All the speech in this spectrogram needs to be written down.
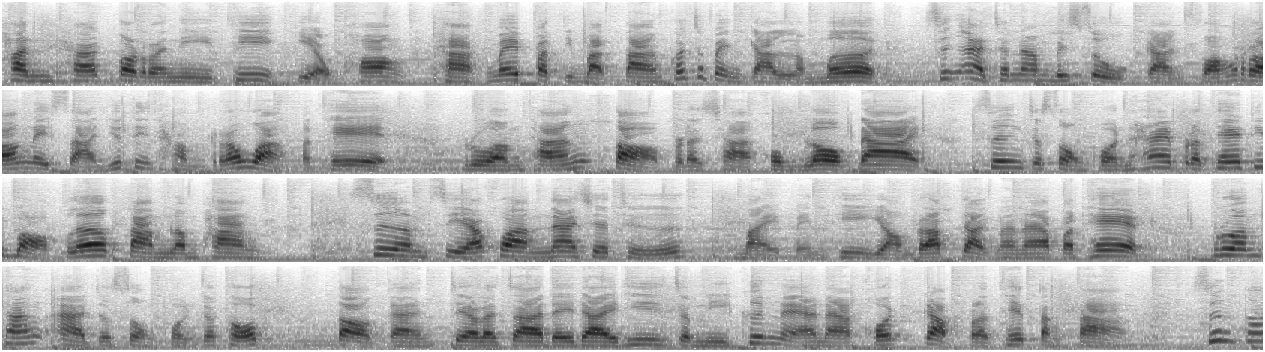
พันธกรณีที่เกี่ยวข้อง หากไม่ปฏิบัติตามก็จะเป็นการละเมิด ซึ่งอาจจะนำไปสู่การฟ้องร้องในศาลยุติธรรมระหว่างประเทศ รวมทั้งต่อประชาคมโลกได้ ซึ่งจะส่งผลให้ประเทศที่บอกเลิกตามลำพัง เสื่อมเสียความน่าเชื่อถือ ไม่เป็นที่ยอมรับจากนานาประเทศ รวมทั้งอาจจะส่งผลกระทบ ต่อการเจรจาใด ๆ ที่จะมีขึ้นในอนาคตกับประเทศต่างๆ ซึ่งก็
